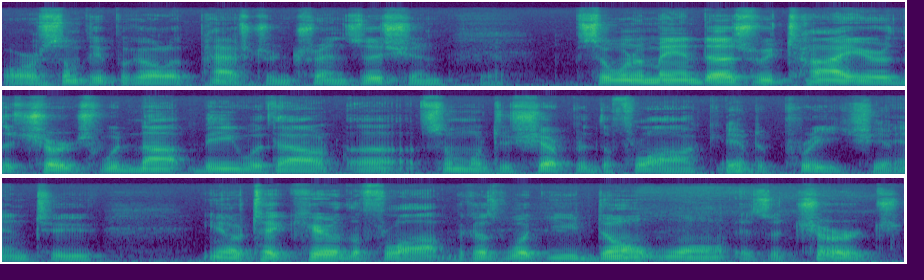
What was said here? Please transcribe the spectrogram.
or some people call it pastor in transition yeah. So when a man does retire the church would not be without uh, someone to shepherd the flock and to preach and to you know take care of the flock because what you don't want as a church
